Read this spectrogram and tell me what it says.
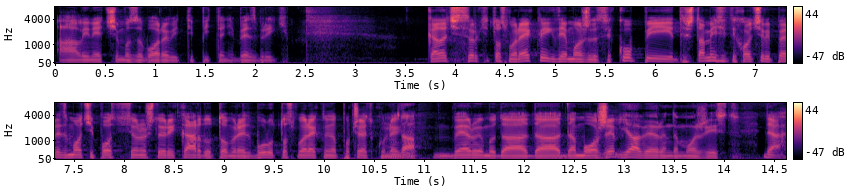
ali nećemo zaboraviti pitanje bez brige. Kada će Svrki, to smo rekli, gde može da se kupi, šta mislite, hoće li Perez moći postići ono što je Ricardo u tom Red Bullu, to smo rekli na početku negde. Da. Verujemo da, da, da može. Ja verujem da može isto. Da,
